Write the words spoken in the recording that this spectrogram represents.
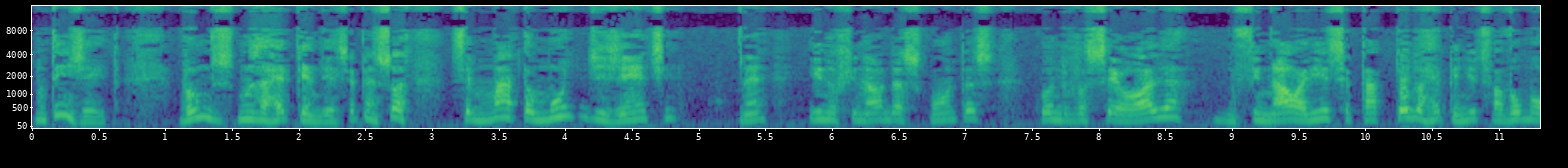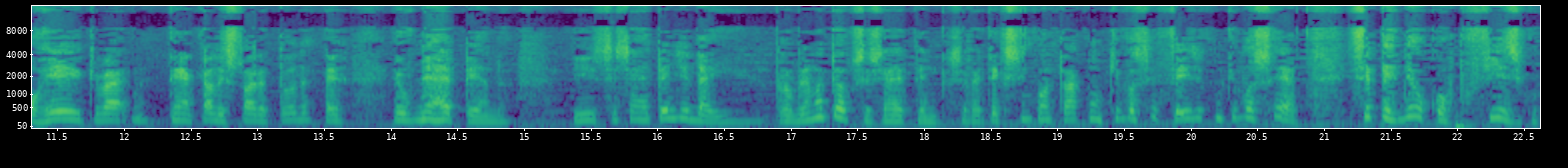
não tem jeito. Vamos nos arrepender. Você pensou? Você mata um monte de gente, né? E no final das contas, quando você olha, no final ali você está todo arrependido, fala, vou morrer, que vai, tem aquela história toda, é, eu me arrependo. E você se arrepende daí problema teu que você se arrepende, que você vai ter que se encontrar com o que você fez e com o que você é. Você perdeu o corpo físico,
